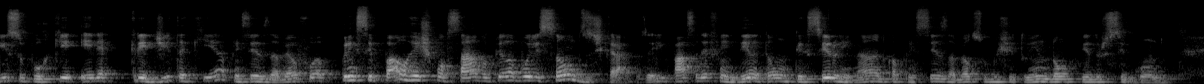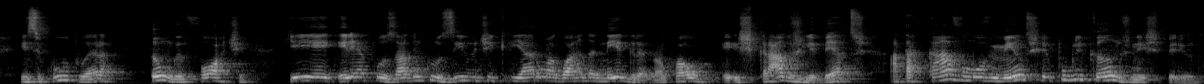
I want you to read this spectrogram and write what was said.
Isso porque ele acredita que a princesa Isabel foi a principal responsável pela abolição dos escravos. Ele passa a defender então um terceiro reinado com a princesa Isabel substituindo Dom Pedro II. Esse culto era tão forte que ele é acusado inclusive de criar uma guarda negra, na qual escravos libertos atacavam movimentos republicanos neste período.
